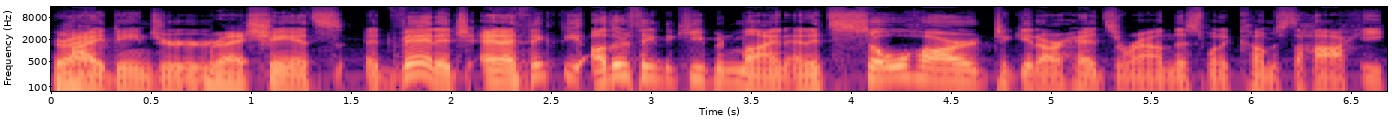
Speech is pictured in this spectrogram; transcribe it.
Right. high danger Right. chance advantage. And I think the other thing to keep in mind, and it's so hard to get our heads around this when it comes to hockey,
